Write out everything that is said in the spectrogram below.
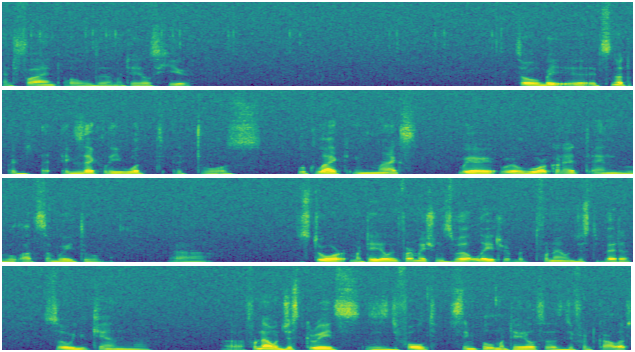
and find all the materials here so uh, it's not ex exactly what it was look like in Max. We will work on it and we will add some way to uh, store material information as well later but for now just better. So you can uh, uh, for now it just creates this default simple material so it's different colors.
